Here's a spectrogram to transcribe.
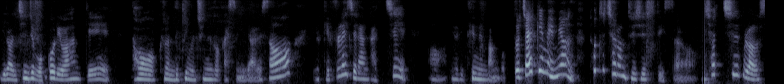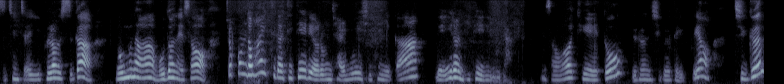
이런 진주 목걸이와 함께 더 그런 느낌을 주는 것 같습니다. 그래서 이렇게 플레즈랑 같이 어, 여기 드는 방법. 또 짧게 매면 토트처럼 드실 수도 있어요. 셔츠 블라우스, 진짜 이 블라우스가 너무나 모던해서 조금 더 화이트가 디테일이 여러분 잘 보이실 테니까 네, 이런 디테일입니다. 그래서 뒤에도 이런 식으로 되어 있고요. 지금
